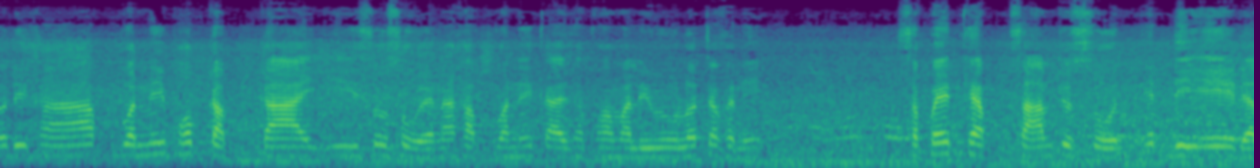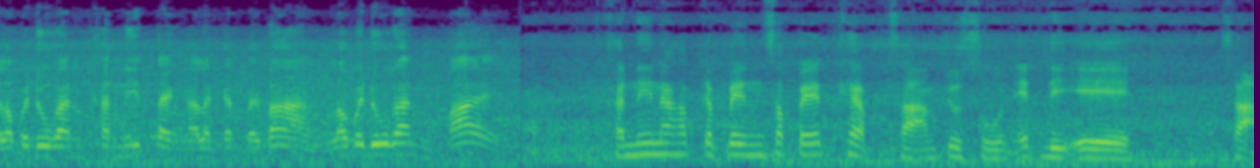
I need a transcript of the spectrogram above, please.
สวัสดีครับ วันนี้พบกับกาย e s u s u นะครับ วันนี้กายจะพามารีวิวรถเจ้าคันนี้ Space Cap 3.0 SDA เดี๋ยวเราไปดูกัน คันนี้แต่งอะไรกันไปบ้าง เราไปดูกัน ไป คันนี้นะครับจะเป็น Space Cap 3.0 SDA สะ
